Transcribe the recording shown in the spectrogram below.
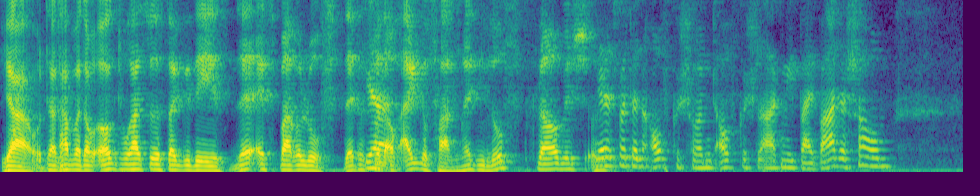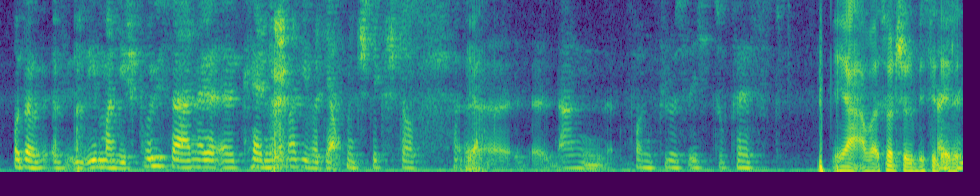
Ja, und dann haben wir doch, irgendwo hast du das dann gelesen, ne? essbare Luft. Ne? Das Ja. wird auch eingefangen, ne? die Luft, glaube ich. Und Ja, es wird dann aufgeschäumt, aufgeschlagen wie bei Badeschaum. Oder äh, wie man die Sprühsahne äh, kennt, ne? die wird ja auch mit Stickstoff äh, Ja. äh, dann von flüssig zu fest. Ja, aber es wird schon ein bisschen ele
